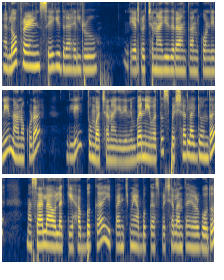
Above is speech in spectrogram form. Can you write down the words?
ಹಲೋ ಫ್ರೆಂಡ್ಸ್ ಹೇಗಿದ್ದೀರಾ ಎಲ್ಲರೂ ಎಲ್ಲರೂ ಚೆನ್ನಾಗಿದ್ದೀರಾ ಅಂತ ಅಂದ್ಕೊಂಡಿನಿ ನಾನು ಕೂಡ ಇಲ್ಲಿ ತುಂಬ ಚೆನ್ನಾಗಿದ್ದೀನಿ. ಬನ್ನಿ, ಇವತ್ತು ಸ್ಪೆಷಲಾಗಿ ಒಂದು ಮಸಾಲ ಅವಲಕ್ಕಿ ಹಬ್ಬಕ್ಕೆ, ಈ ಪಂಚಮಿ ಹಬ್ಬಕ್ಕೆ ಸ್ಪೆಷಲ್ ಅಂತ ಹೇಳ್ಬೋದು.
